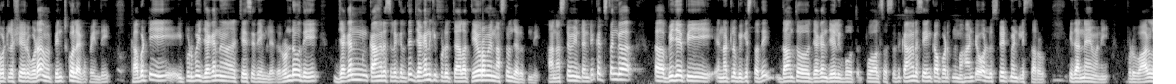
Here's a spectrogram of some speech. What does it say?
ఓట్ల షేర్ కూడా ఆమె పెంచుకోలేకపోయింది. కాబట్టి ఇప్పుడు పోయి జగన్ చేసేది ఏం లేదు. రెండవది జగన్ కాంగ్రెస్లోకి వెళ్తే జగన్కి ఇప్పుడు చాలా తీవ్రమైన నష్టం జరుగుతుంది. ఆ నష్టం ఏంటంటే ఖచ్చితంగా బీజేపీ నట్లు బిగిస్తుంది. దాంతో జగన్ జైలుకి పో పోవాల్సి వస్తుంది. కాంగ్రెస్ ఏం కాపాడుతుంది? మహా అంటే వాళ్ళు స్టేట్మెంట్లు ఇస్తారు. ఇది అన్యాయం అని. ఇప్పుడు వాళ్ళ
